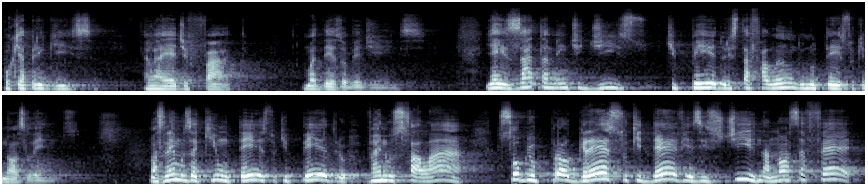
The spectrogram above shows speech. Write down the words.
porque a preguiça, ela é de fato uma desobediência. E é exatamente disso que Pedro está falando no texto que nós lemos. Nós lemos aqui um texto que Pedro vai nos falar sobre o progresso que deve existir na nossa fé.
